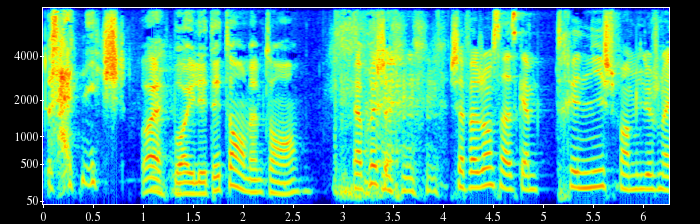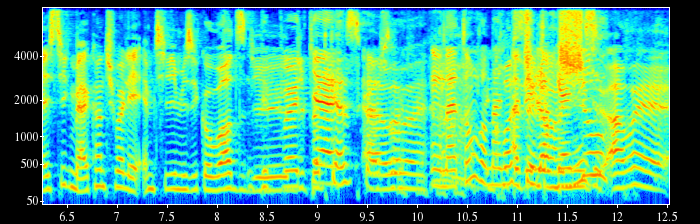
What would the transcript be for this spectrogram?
de sa niche. Ouais, bon, il était temps en même temps. Hein. Mais Après, Chaffageant, ça reste quand même très niche, enfin, milieu journalistique, mais à quand tu vois les MTV Music Awards du, Des du podcasts. podcast, quoi. Ah ouais. On attend Roman l'organises. show. Ah ouais.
